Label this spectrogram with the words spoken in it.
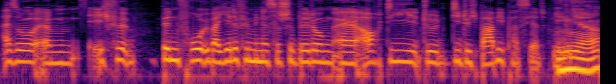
Also ähm, ich bin froh über jede feministische Bildung, äh, auch die, die durch Barbie passiert. Ja,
